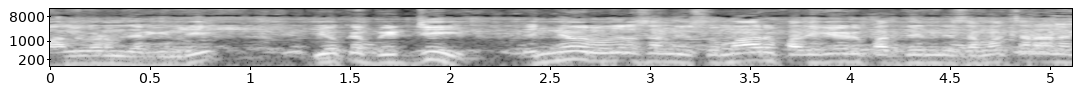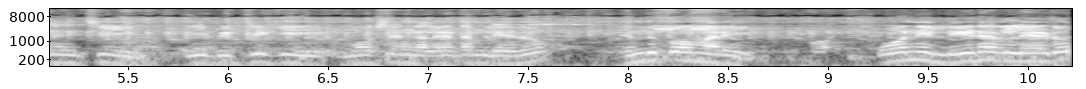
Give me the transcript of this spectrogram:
పాల్గొనడం జరిగింది. ఈ యొక్క బ్రిడ్జి ఎన్నో రోజుల సంది సుమారు పదిహేడు పద్దెనిమిది సంవత్సరాల నుంచి ఈ బ్రిడ్జికి మోక్షం కలగటం లేదు. ఎందుకో మరి పోని లీడర్ లేడు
